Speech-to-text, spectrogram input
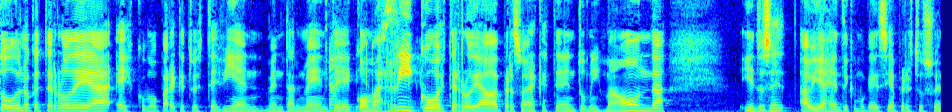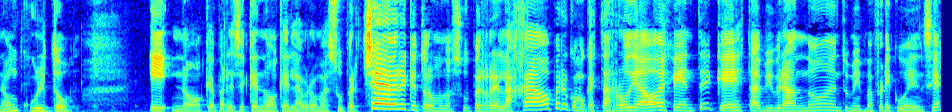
todo lo que te rodea es como para que tú estés bien mentalmente, Ay, comas Dios. rico, estés rodeado de personas que estén en tu misma onda. Y entonces había gente como que decía, pero esto suena a un culto. Y no, que parece que no, que la broma es súper chévere, que todo el mundo es súper relajado, pero como que estás rodeado de gente que está vibrando en tu misma frecuencia.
